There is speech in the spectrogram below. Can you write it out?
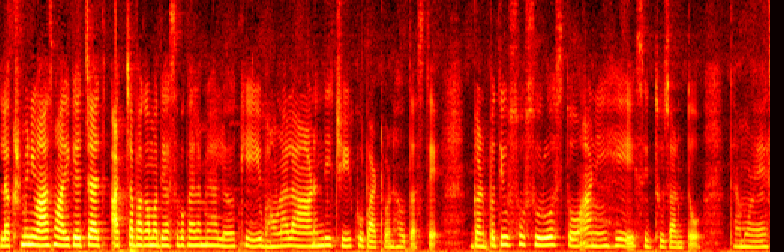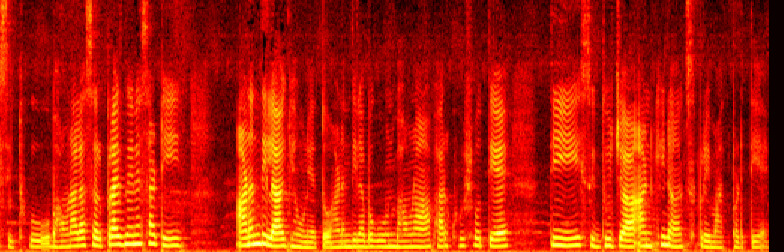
लक्ष्मी निवास मालिकेच्या आजच्या भागामध्ये असं बघायला मिळालं की भावनाला आनंदीची खूप आठवण होत असते. गणपती उत्सव सुरू असतो आणि हे सिद्धू जाणतो. त्यामुळे सिद्धू भावनाला सरप्राईज देण्यासाठी आनंदीला घेऊन येतो. आनंदीला बघून भावना फार खुश होते. ती सिद्धूच्या आणखीनच प्रेमात पडते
